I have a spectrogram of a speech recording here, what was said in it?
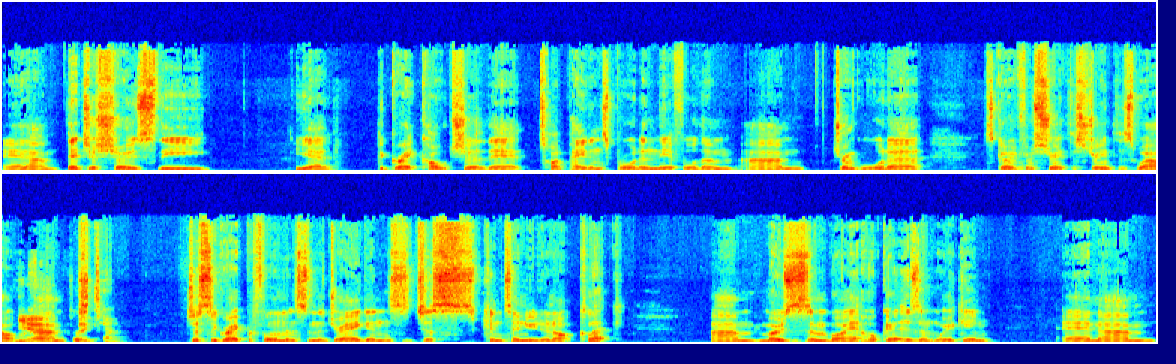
and um, that just shows the yeah the great culture that Todd Payten's brought in there for them. Um, Drinkwater, it's going from strength to strength as well. Yeah, um, just, just a great performance, and the Dragons just continue to not click. Um, Moses Mbye at hooker isn't working, and um,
